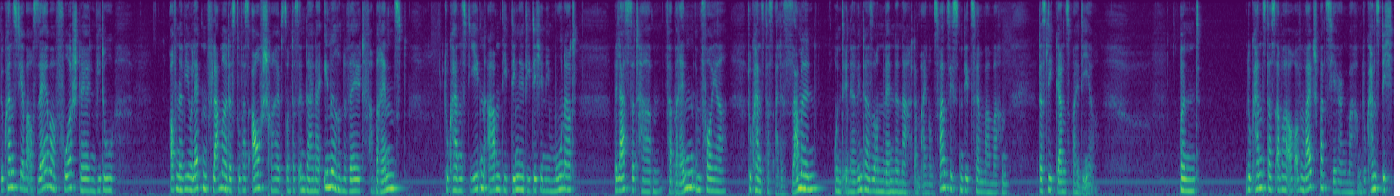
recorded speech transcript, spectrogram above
Du kannst dir aber auch selber vorstellen, wie du auf einer violetten Flamme, dass du was aufschreibst und das in deiner inneren Welt verbrennst. Du kannst jeden Abend die Dinge, die dich in dem Monat belastet haben, verbrennen im Feuer. Du kannst das alles sammeln und in der Wintersonnenwende-Nacht am 21. Dezember machen. Das liegt ganz bei dir. Und du kannst das aber auch auf dem Waldspaziergang machen. Du kannst dich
